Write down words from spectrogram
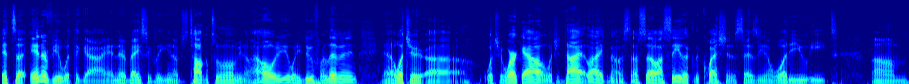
it's an interview with the guy, and they're basically, you know, just talking to him. You know, how old are you? What do you do for a living? Uh, what's your uh, what's your workout? What's your diet like? And all this stuff. So I see the the question says, you know, what do you eat? Um,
